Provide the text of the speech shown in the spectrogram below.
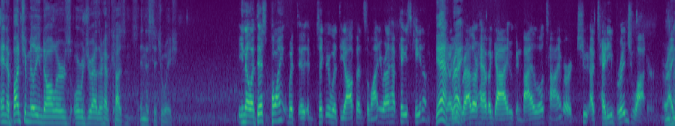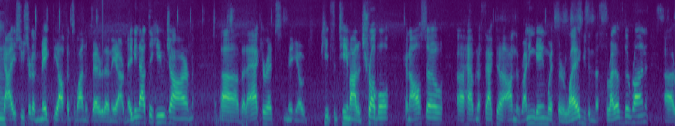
and a bunch of million dollars, or would you rather have Cousins in this situation? You know, at this point, with in particular with the offensive line, you rather have Case Keenum. Yeah, you know, right. You'd rather have a guy who can buy a little time, or a, a Teddy Bridgewater, right? Mm-hmm. Guys who sort of make the offensive line better than they are. Maybe not the huge arm, uh, but accurate. You know, keeps the team out of trouble. Can also uh, have an effect uh, on the running game with their legs and the threat of the run. Uh,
